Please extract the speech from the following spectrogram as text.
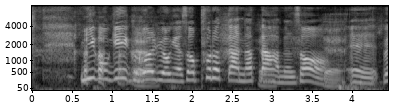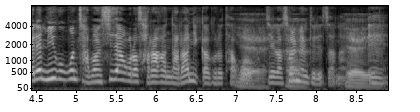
미국이 그걸 이용해서 풀었다 놨다 예. 하면서 예. 예. 왜냐면 미국은 자본 시장으로 살아간 나라니까 그렇다고 예. 제가 설명드렸잖아요. 예, 예.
